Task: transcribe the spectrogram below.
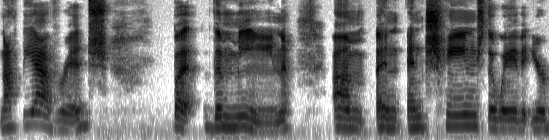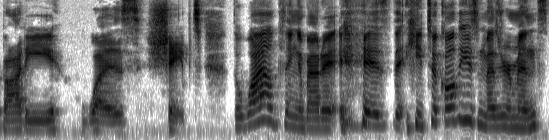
not the average, but the mean, um, and and change the way that your body was shaped. The wild thing about it is that he took all these measurements,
